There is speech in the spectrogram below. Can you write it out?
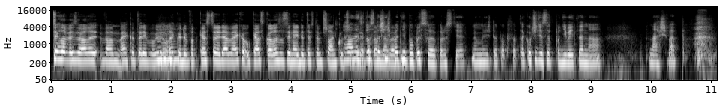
Tyhle vizuály vám jako tady bohužel mm-hmm. jako do podcastu nedáme jako ukázku, ale zase najdete v tom článku, co Hlavně bude se to strašně špatně popisuje prostě. Nemůžeš to popsat. Tak určitě se podívejte na náš web.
